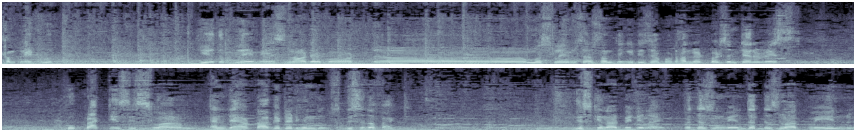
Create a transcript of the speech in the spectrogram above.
complete truth. Here the blame is not about uh, Muslims or something. It is about 100% terrorists who practice Islam and they have targeted Hindus. This is the fact. This cannot be denied. That doesn't mean that does not mean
